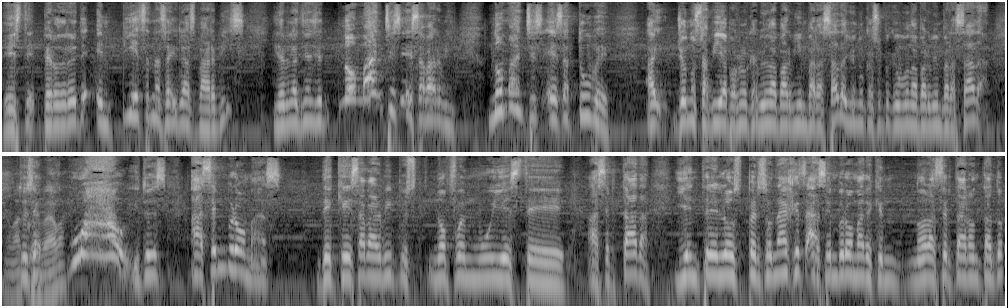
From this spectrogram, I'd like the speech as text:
Este, pero de repente empiezan a salir las Barbies y de las niñas dicen, no manches esa Barbie, no manches esa tuve. Ay, yo no sabía, por ejemplo, que había una Barbie embarazada, yo nunca supe que hubo una Barbie embarazada. No entonces, wow, y entonces hacen bromas de que esa Barbie pues no fue muy este aceptada y entre los personajes hacen broma de que no la aceptaron tanto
